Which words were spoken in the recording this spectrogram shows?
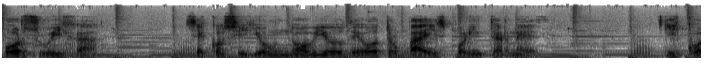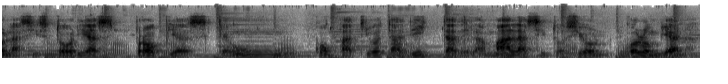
por su hija, se consiguió un novio de otro país por internet y con las historias propias que un compatriota dicta de la mala situación colombiana,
